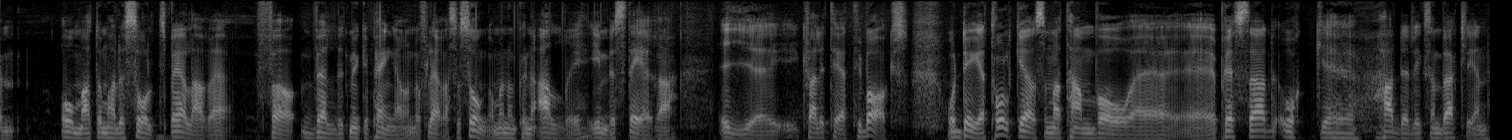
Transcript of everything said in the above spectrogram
Um, om att de hade sålt spelare för väldigt mycket pengar under flera säsonger men de kunde aldrig investera i eh, kvalitet tillbaks. Och det tolkar jag som att han var eh, pressad och hade liksom verkligen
